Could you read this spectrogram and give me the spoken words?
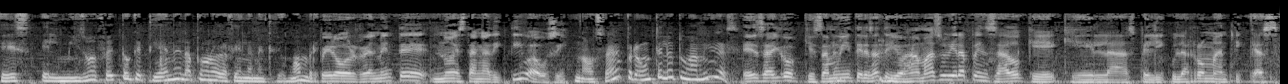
es el mismo efecto que tiene la pornografía en la mente de un hombre. Pero realmente no es tan adictiva, ¿o sí? No sé, pregúntele a tus amigas. Es algo que está muy interesante. Yo jamás hubiera pensado que, que las películas románticas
